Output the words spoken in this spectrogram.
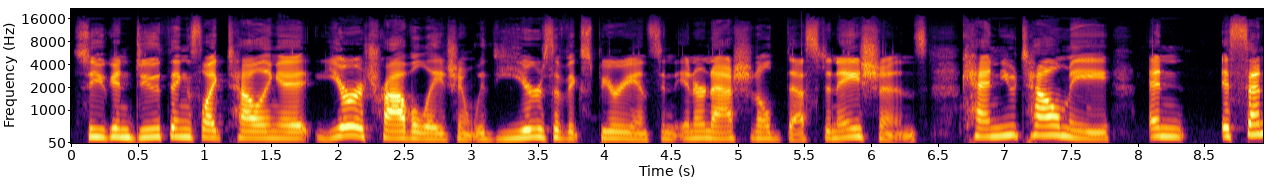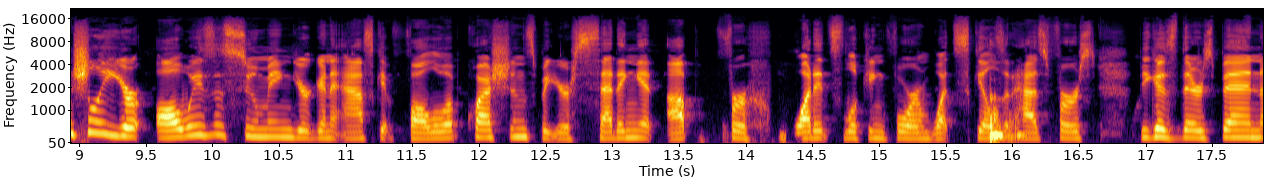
So you can do things like telling it you're a travel agent with years of experience in international destinations. Can you tell me? And essentially you're always assuming you're going to ask it follow-up questions but you're setting it up for what it's looking for and what skills it has first because there's been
